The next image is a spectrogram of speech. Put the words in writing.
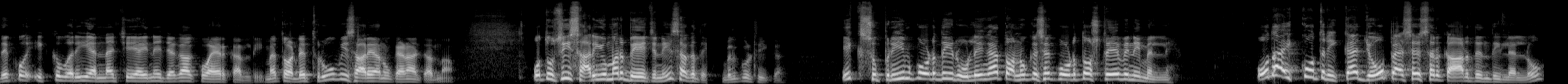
ਦੇਖੋ ਇੱਕ ਵਾਰੀ ਐਨਐਚਏਆਈ ਨੇ ਜਗ੍ਹਾ ਅਕਵਾਇਰ ਕਰ ਲਈ। ਮੈਂ ਤੁਹਾਡੇ ਥਰੂ ਵੀ ਸਾਰਿਆਂ ਨੂੰ ਕਹਿਣਾ ਚਾਹੁੰਦਾ। ਉਹ ਤੁਸੀਂ ਸਾਰੀ ਉਮਰ ਵੇਚ ਨਹੀਂ ਸਕਦੇ। ਬਿਲਕੁਲ ਠੀਕ ਆ ਇੱਕ ਸੁਪਰੀਮ ਕੋਰਟ ਦੀ ਰੂਲਿੰਗ ਹੈ ਤੁਹਾਨੂੰ ਕਿਸੇ ਕੋਰਟ ਤੋਂ ਸਟੇ ਵੀ ਨਹੀਂ ਮਿਲਣੀ। ਉਹਦਾ ਇੱਕੋ ਤਰੀਕਾ ਹੈ ਜੋ ਪੈਸੇ ਸਰਕਾਰ ਦਿੰਦੀ ਲੈ ਲਓ।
